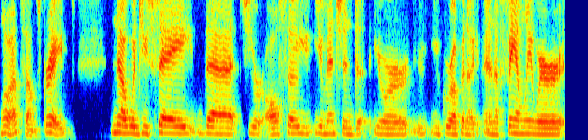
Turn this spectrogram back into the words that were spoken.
Well, that sounds great. Now, would you say that you're also you, you mentioned your you, you grew up in a in a family where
